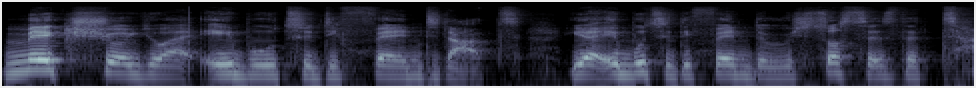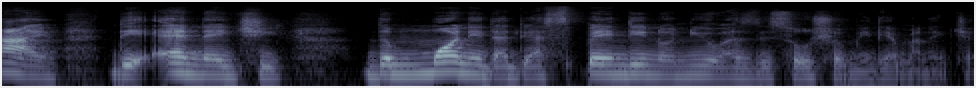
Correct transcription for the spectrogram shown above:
make sure you are able to defend that. You are able to defend the resources, the time, the energy, the money that they are spending on you as the social media manager.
